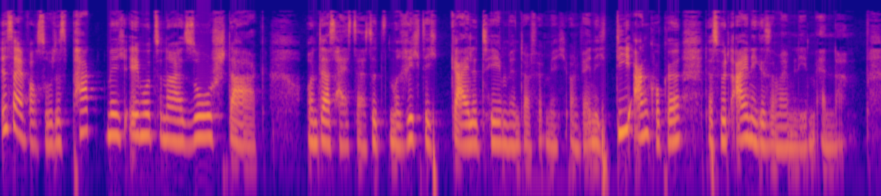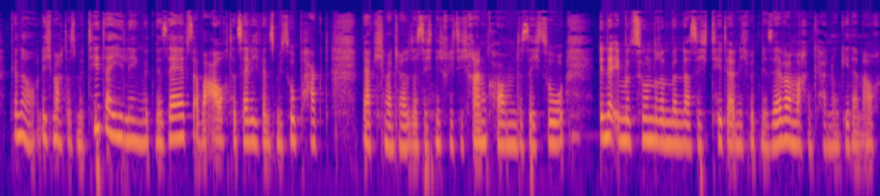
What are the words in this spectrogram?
ist einfach so. Das packt mich emotional so stark. Und das heißt, da sitzen richtig geile Themen hinter für mich. Und wenn ich die angucke, das wird einiges in meinem Leben ändern. Genau, und ich mache das mit Theta Healing, mit mir selbst, aber auch tatsächlich, wenn es mich so packt, merke ich manchmal, dass ich nicht richtig rankomme, dass ich so in der Emotion drin bin, dass ich Theta nicht mit mir selber machen kann und gehe dann auch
